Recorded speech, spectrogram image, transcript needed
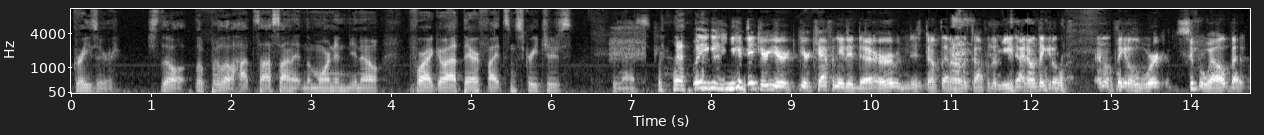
grazer. Just a little, little put a little hot sauce on it in the morning, you know, before I go out there fight some screechers. Be nice. well, you can, you can take your your, your caffeinated uh, herb and just dump that on the top of the meat. I don't think it'll I don't think it'll work super well, but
